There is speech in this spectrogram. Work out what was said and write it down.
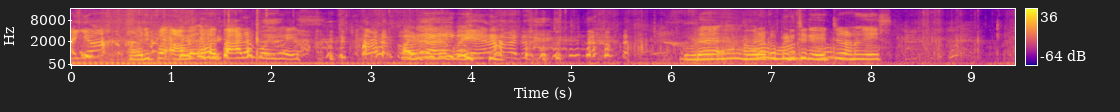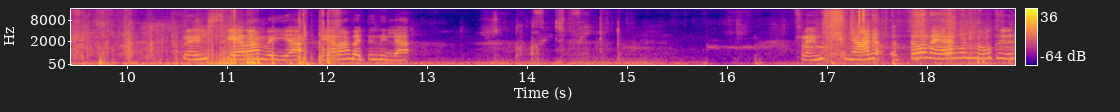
അയ്യോ. അവരിപ്പോ താഴെ പോയി അവർ താഴെ പോയി ഇവിടെ അവരൊക്കെ പിടിച്ച് കയറ്റുകയാണ് ഗേസ് ഫ്രണ്ട്സ് കേറാൻ വയ്യ. കേറാൻ പറ്റുന്നില്ല. ഫ്രണ്ട്സ് ഞാൻ എത്ര നേരം കൊണ്ട് നോക്കി ഇവർ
